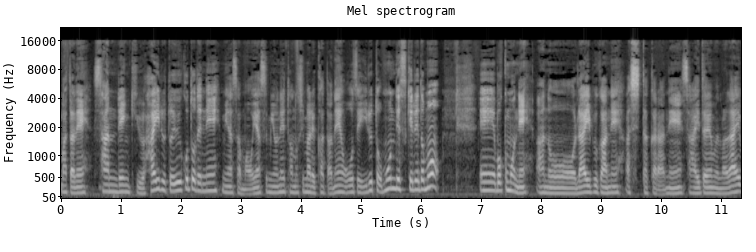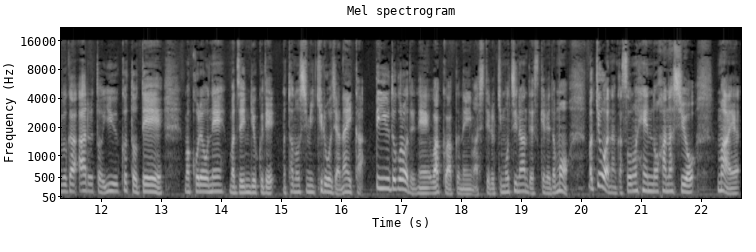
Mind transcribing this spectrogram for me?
またね、三連休入るということでね、皆様お休みをね、楽しまれる方ね、大勢いると思うんですけれども、えー、僕もね、あのー、ライブがね、明日からね、サイド M のライブがあるということで、まあ、これをね、まあ、全力で楽しみ切ろうじゃないかっていうところでね、ワクワクね、今してる気持ちなんですけれども、まあ、今日はなんかその辺の話を、まあ、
